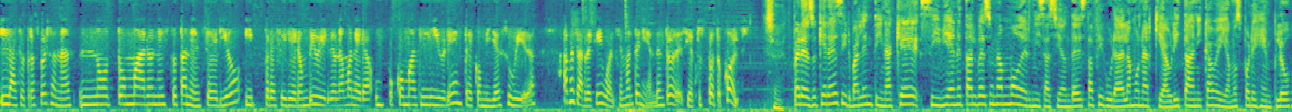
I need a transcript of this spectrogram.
Las otras personas no tomaron esto tan en serio y prefirieron vivir de una manera un poco más libre, entre comillas, su vida, a pesar de que igual se mantenían dentro de ciertos protocolos. Sí. Pero eso quiere decir, Valentina, que si viene tal vez una modernización de esta figura de la monarquía británica, veíamos, por ejemplo,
